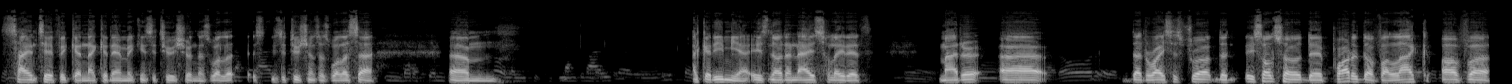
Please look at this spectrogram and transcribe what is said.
scientific and academic institutions as well as institutions as well as uh, um, academia is not an isolated matter uh, that arises from that is also the product of a lack of uh,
